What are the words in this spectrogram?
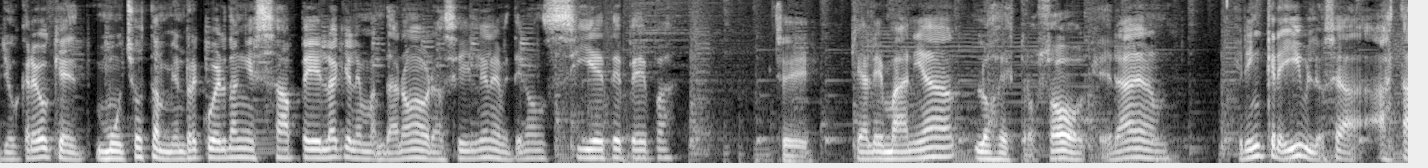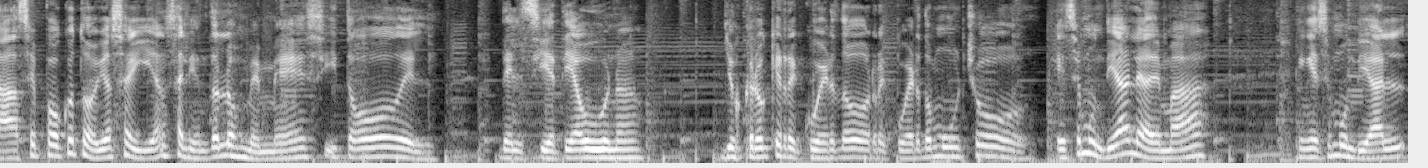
yo creo que muchos también recuerdan esa pela que le mandaron a Brasil y le metieron siete pepas Sí. que Alemania los destrozó. que Era, era increíble. O sea, hasta hace poco todavía seguían saliendo los memes y todo del, del 7 a 1. Yo creo que recuerdo, recuerdo mucho ese mundial y además en ese mundial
